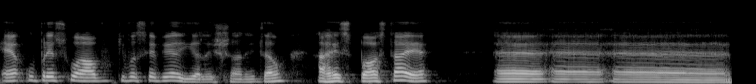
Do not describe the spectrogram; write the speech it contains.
é o preço-alvo que você vê aí, Alexandre. Então, a resposta é, é, é, é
